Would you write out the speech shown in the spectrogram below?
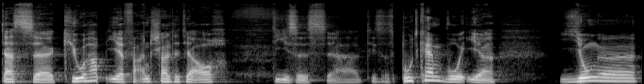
Das äh, Q-Hub, ihr veranstaltet ja auch dieses, äh, dieses Bootcamp, wo ihr junge,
